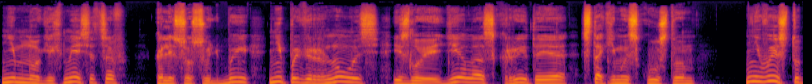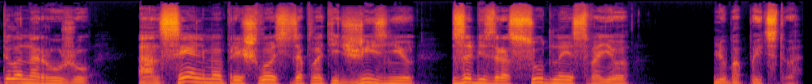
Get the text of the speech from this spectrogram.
немногих месяцев колесо судьбы не повернулось, и злое дело, скрытое с таким искусством, не выступило наружу, а Ансельмо пришлось заплатить жизнью за безрассудное свое любопытство.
